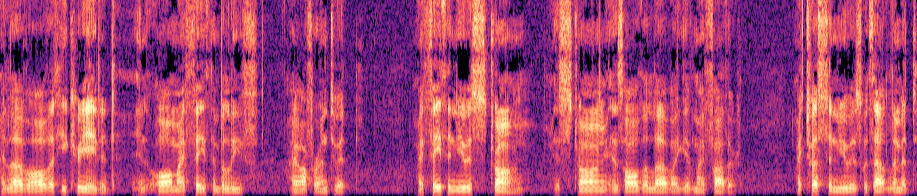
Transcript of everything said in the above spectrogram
I love all that He created, and all my faith and belief I offer unto it. My faith in you is strong, as strong as all the love I give my Father. My trust in you is without limit,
